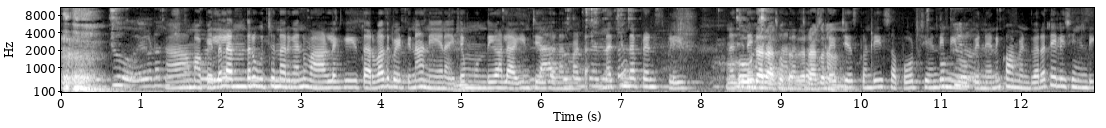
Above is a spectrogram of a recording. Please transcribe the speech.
మా పిల్లలందరూ కూర్చున్నారు కానీ వాళ్ళకి తర్వాత పెట్టినా నేనైతే ముందుగా లాగించేసాను అనమాట నచ్చిందా ఫ్రెండ్స్? ప్లీజ్. నచ్చితే ఛానల్ సబ్స్క్రైబ్ చేసుకోండి సపోర్ట్ చేయండి. మీ ఒపీనియన్ కామెంట్ ద్వారా తెలియచేయండి.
